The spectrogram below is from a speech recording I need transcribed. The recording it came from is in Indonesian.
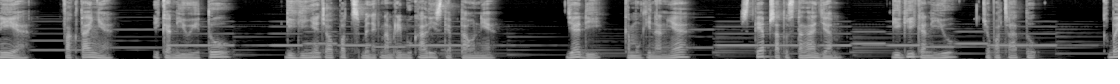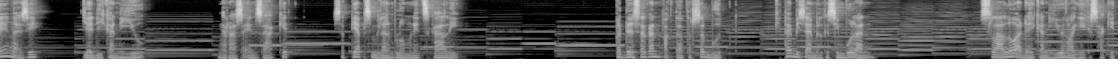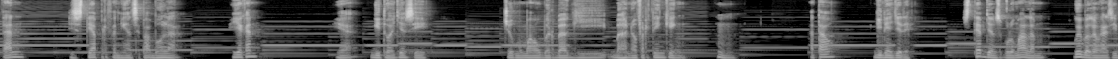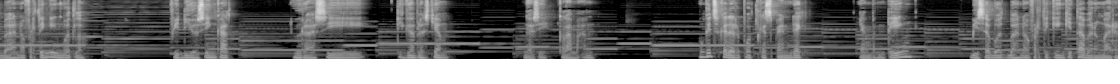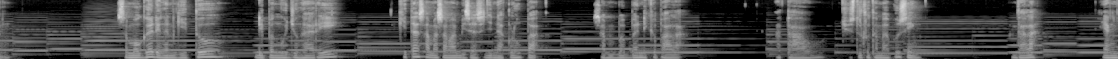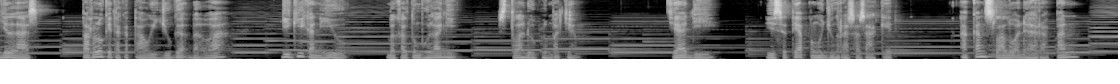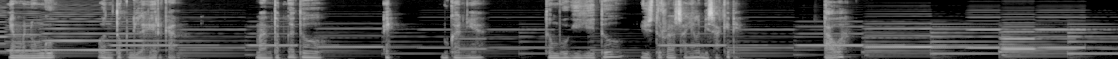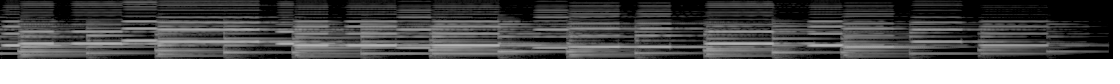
Nih ya, faktanya, ikan hiu itu giginya copot sebanyak 6000 kali setiap tahunnya. Jadi, kemungkinannya setiap satu setengah jam, gigi ikan hiu copot satu. Kebayang gak sih jadi ikan hiu? Ngerasain sakit setiap 90 menit sekali. Berdasarkan fakta tersebut, kita bisa ambil kesimpulan. Selalu ada ikan hiu yang lagi kesakitan di setiap pertandingan sepak bola. Iya kan? Ya, gitu aja sih. Cuma mau berbagi bahan overthinking. Hmm. Atau gini aja deh. Setiap jam 10 malam, gue bakal ngasih bahan overthinking buat lo. Video singkat, durasi 13 jam. Enggak sih, kelamaan. Mungkin sekedar podcast pendek. Yang penting, bisa buat bahan overthinking kita bareng-bareng. Semoga dengan gitu, di penghujung hari, kita sama-sama bisa sejenak lupa sama beban di kepala. Atau justru tambah pusing. Entahlah, yang jelas perlu kita ketahui juga bahwa gigi ikan hiu bakal tumbuh lagi setelah 24 jam. Jadi, di setiap penghujung rasa sakit, akan selalu ada harapan yang menunggu untuk dilahirkan. Mantap gak tuh? Eh, bukannya tumbuh gigi itu justru rasanya lebih sakit ya? Tahu ah?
